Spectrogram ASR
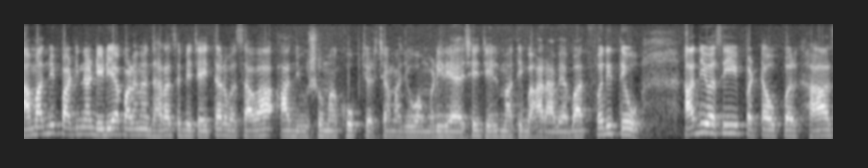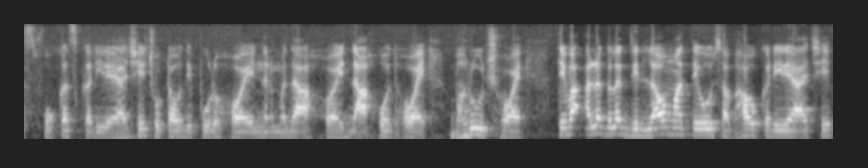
આમ આદમી પાર્ટીના ડેડિયાપાડાના ધારાસભ્ય ચૈતર વસાવા આ દિવસોમાં ખૂબ ચર્ચામાં જોવા મળી રહ્યા છે. જેલમાંથી બહાર આવ્યા બાદ ફરી તેઓ આદિવાસી પટ્ટા ઉપર ખાસ ફોકસ કરી રહ્યા છે. છોટાઉદેપુર હોય, નર્મદા હોય, દાહોદ હોય, ભરૂચ હોય, તેવા અલગ અલગ જિલ્લાઓમાં તેઓ સભાઓ કરી રહ્યા છે.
